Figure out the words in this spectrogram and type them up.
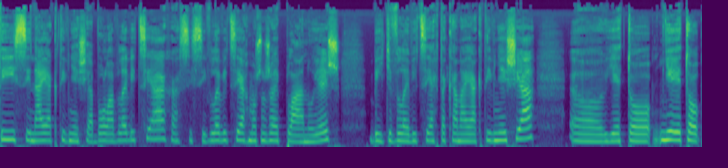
Ty si najaktívnejšia bola v Leviciach, asi si v Leviciach, možno, že aj plánuješ byť v Leviciach taká najaktívnejšia. Uh, je to, nie je to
